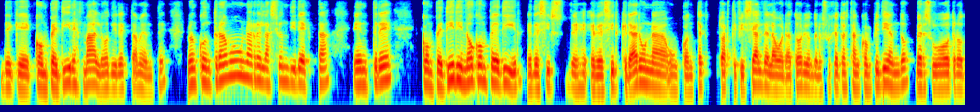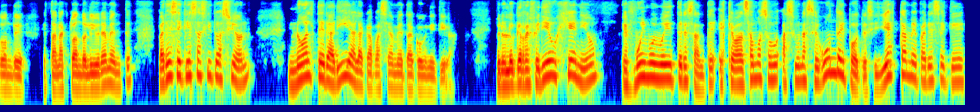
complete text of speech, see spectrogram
de que competir es malo directamente, no encontramos una relación directa entre competir y no competir, es decir, es decir crear un contexto artificial de laboratorio donde los sujetos están compitiendo versus otro donde están actuando libremente, parece que esa situación no alteraría la capacidad metacognitiva. Pero lo que refería Eugenio, que es muy, muy, muy interesante, es que avanzamos hacia una segunda hipótesis y esta me parece que,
